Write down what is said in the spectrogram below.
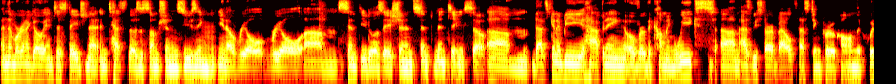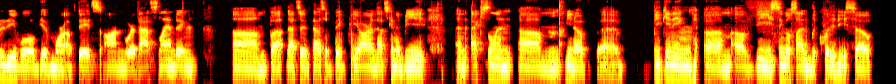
and then we're going to go into StageNet and test those assumptions using you know real real um, synth utilization and synth minting. So um, that's going to be happening over the coming weeks um, as we start battle testing protocol owned liquidity. We'll give more updates on where that's landing. Um, but that's a that's a big PR, and that's going to be an excellent um, you know uh, beginning um, of the single sided liquidity. So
